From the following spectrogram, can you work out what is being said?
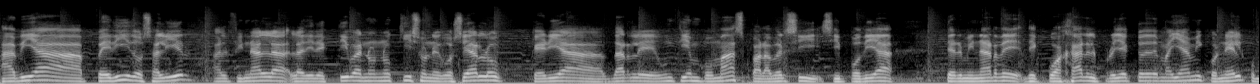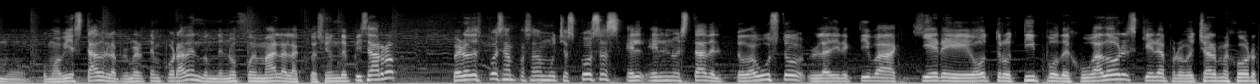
había pedido salir. Al final la, directiva no, no quiso negociarlo, quería darle un tiempo más para ver si, si podía terminar de, cuajar el proyecto de Miami con él como, como había estado en la primera temporada, en donde no fue mala la actuación de Pizarro. Pero después han pasado muchas cosas, él, él no está del todo a gusto, la directiva quiere otro tipo de jugadores, quiere aprovechar mejor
